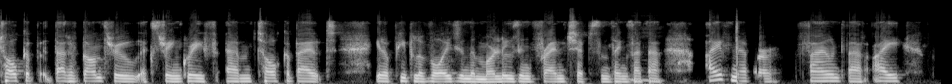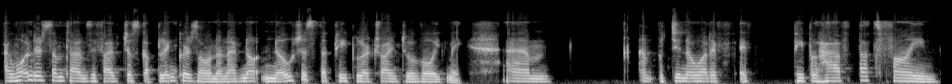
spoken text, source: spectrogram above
talk that have gone through extreme grief um, talk about, you know, people avoiding them or losing friendships and things mm-hmm. like that. I've never found that. I I wonder sometimes if I've just got blinkers on and I've not noticed that people are trying to avoid me. Um, um, but you know what? If if people have, that's fine.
